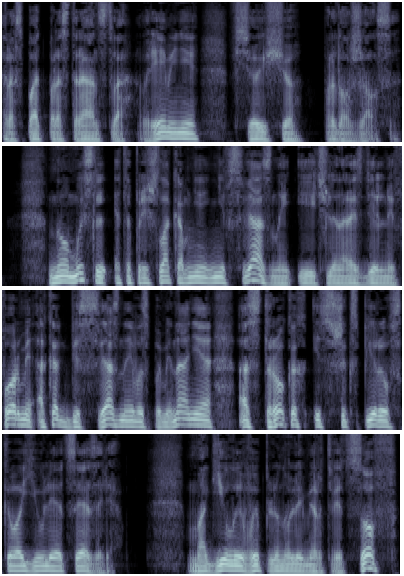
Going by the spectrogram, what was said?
Распад пространства, времени все еще продолжался. Но мысль эта пришла ко мне не в связной и членораздельной форме, а как бессвязные воспоминания о строках из шекспировского Юлия Цезаря. Могилы выплюнули мертвецов,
